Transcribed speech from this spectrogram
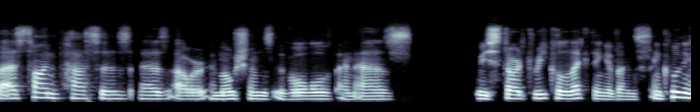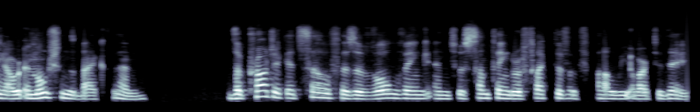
But as time passes, as our emotions evolve, and as we start recollecting events, including our emotions back then, the project itself is evolving into something reflective of how we are today.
